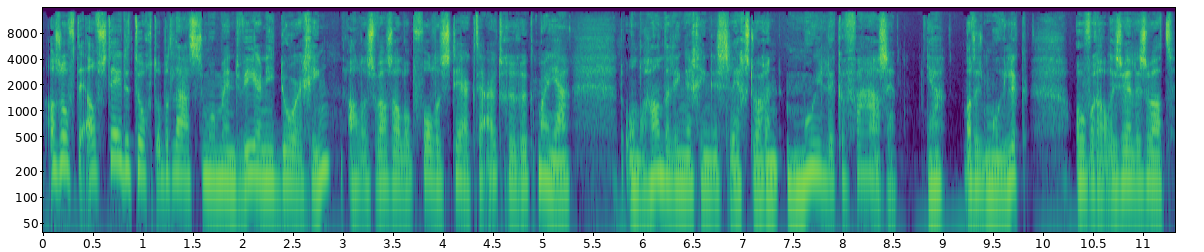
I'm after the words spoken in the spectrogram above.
alsof de Elfstedentocht op het laatste moment weer niet doorging. Alles was al op volle sterkte uitgerukt, maar ja, de onderhandelingen gingen slechts door een moeilijke fase. Ja, wat is moeilijk? Overal is wel eens wat.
